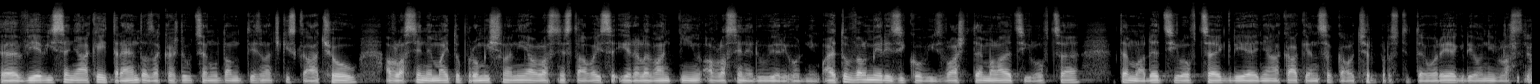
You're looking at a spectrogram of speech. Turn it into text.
Eh, vyjeví se nějaký trend a za každou cenu tam ty značky skáčou a vlastně nemají to promyšlený a vlastně stávají se irrelevantním a vlastně nedůvěryhodným. A je to velmi rizikový, zvlášť v té malé cílovce, v té mladé cílovce, kdy je nějaká cancel culture, prostě teorie, kdy oni vlastně...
